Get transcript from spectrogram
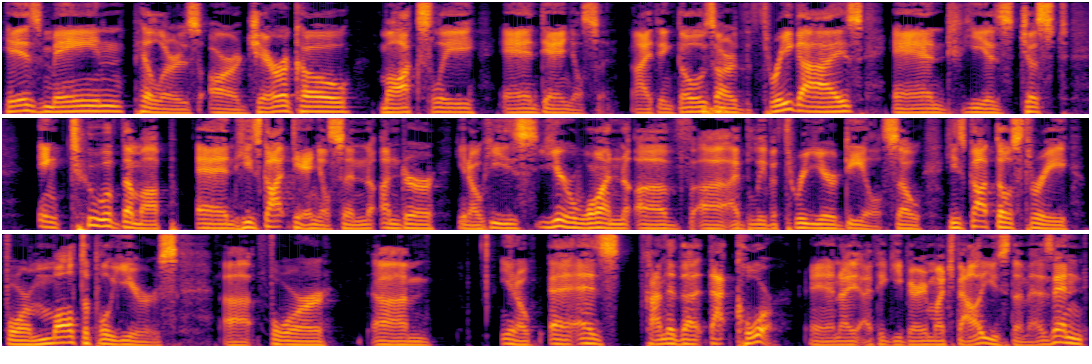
his main pillars are Jericho, Moxley, and Danielson. I think those are the three guys, and he has just inked two of them up, and he's got Danielson under, you know, he's year one of, uh, I believe, a three year deal. So he's got those three for multiple years uh, for um, you know, as kind of the, that core. And I, I, think he very much values them as, and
